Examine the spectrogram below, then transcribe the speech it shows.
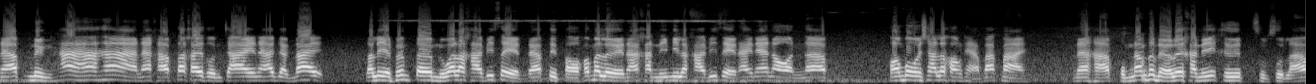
นะครับ 1555 นะครับ ถ้าใครสนใจนะครับอยากได้ รายละเอียดเพิ่มเติมหรือว่าราคาพิเศษนะครับ ติดต่อเข้ามาเลยนะคันนี้มีราคาพิเศษให้แน่นอนนะครับพร้อมโปรโมชั่นและของแถมมากมายนะครับ ผมนำเสนอเลยคันนี้คือสุดๆแล้ว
